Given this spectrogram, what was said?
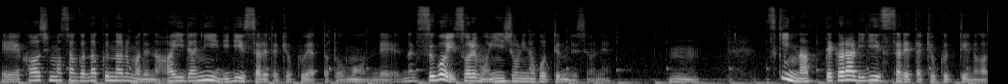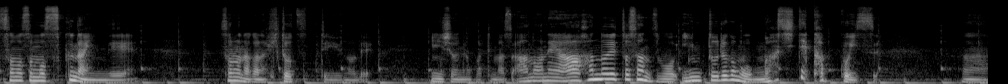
えー、川島さんが亡くなるまでの間にリリースされた曲やったと思うんで、なんかすごいそれも印象に残ってるんですよね。うん。好きになってからリリースされた曲っていうのがそもそも少ないんで、その中の一つっていうので印象に残ってます。あのね、アーハンドレッドサンズもイントロがもうマジでかっこいいっす。うん。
